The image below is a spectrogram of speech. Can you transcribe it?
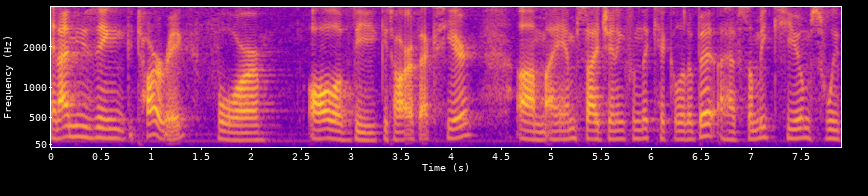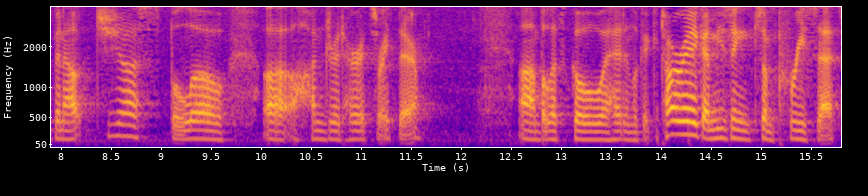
And I'm using Guitar Rig for all of the guitar effects here. Um, I am sidechaining from the kick a little bit. I have some EQ. I'm sweeping out just below uh, 100 hertz right there. Um, but let's go ahead and look at Guitar Rig. I'm using some presets,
